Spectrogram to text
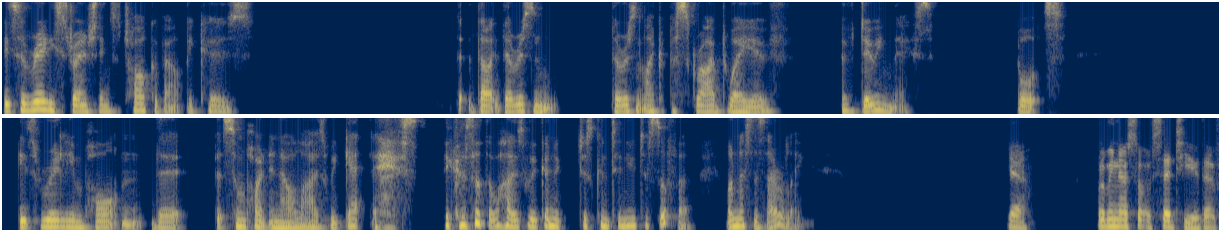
it's a really strange thing to talk about because th- th- there isn't there isn't like a prescribed way of of doing this. But it's really important that at some point in our lives we get this because otherwise we're going to just continue to suffer unnecessarily. Yeah. Well i mean i sort of said to you that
